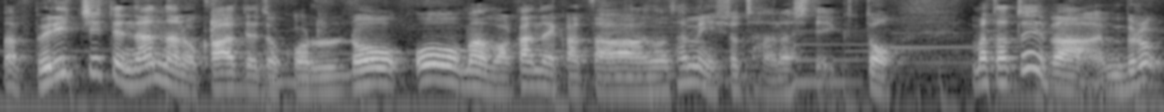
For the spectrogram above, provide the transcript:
まあ、ブリッジって何なのかってところを、まあ、分かんない方のために一つ話していくと、まあ、例えばブロ、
